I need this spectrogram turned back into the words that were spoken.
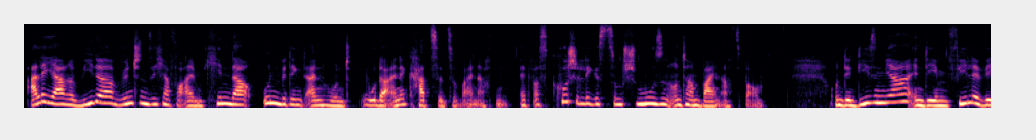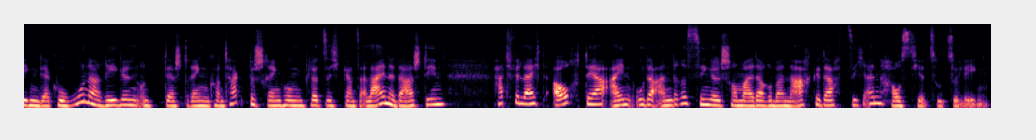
Alle Jahre wieder wünschen sich ja vor allem Kinder unbedingt einen Hund oder eine Katze zu Weihnachten. Etwas Kuscheliges zum Schmusen unterm Weihnachtsbaum. Und in diesem Jahr, in dem viele wegen der Corona-Regeln und der strengen Kontaktbeschränkungen plötzlich ganz alleine dastehen, hat vielleicht auch der ein oder andere Single schon mal darüber nachgedacht, sich ein Haustier zuzulegen.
